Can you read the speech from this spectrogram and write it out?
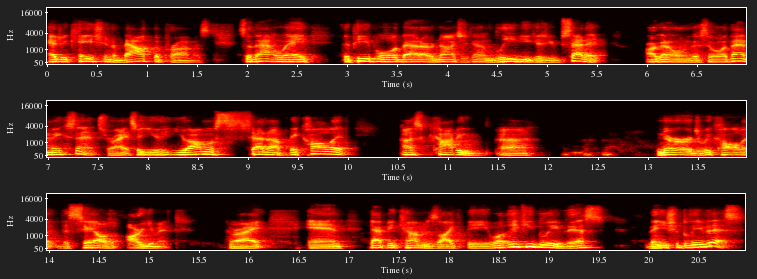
education about the promise. So that way, the people that are not just going to believe you because you've said it are going to want to go, so well, that makes sense, right? So you you almost set up, they call it us copy uh, nerds, we call it the sales argument, right? And that becomes like the, well, if you believe this, then you should believe this.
